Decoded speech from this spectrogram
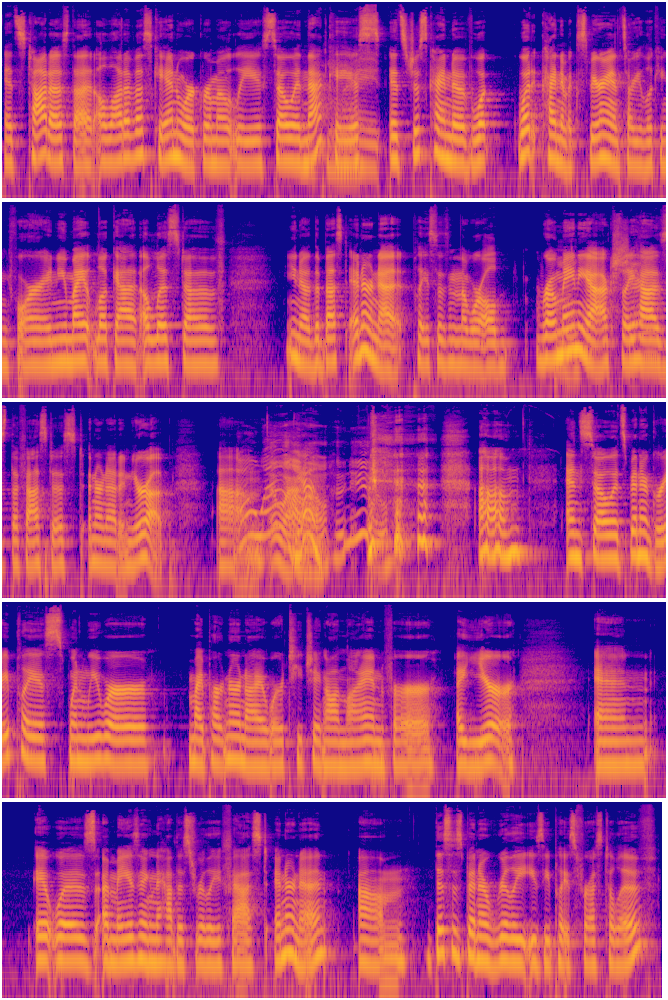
it's taught us that a lot of us can work remotely. So in that case, right. it's just kind of what what kind of experience are you looking for? And you might look at a list of, you know, the best internet places in the world. Romania mm, actually sure. has the fastest internet in Europe. Um, oh wow! Oh, wow. Yeah. Who knew? um, and so it's been a great place when we were my partner and I were teaching online for a year. And it was amazing to have this really fast internet. Um, this has been a really easy place for us to live.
